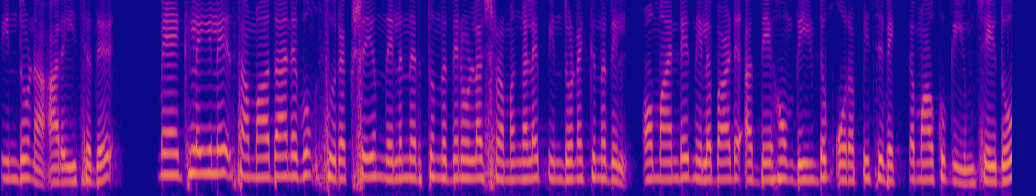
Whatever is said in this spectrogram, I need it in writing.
പിന്തുണ അറിയിച്ചത്. മേഖലയിലെ സമാധാനവും സുരക്ഷയും നിലനിർത്തുന്നതിനുള്ള ശ്രമങ്ങളെ പിന്തുണയ്ക്കുന്നതിൽ ഒമാന്റെ നിലപാട് അദ്ദേഹം വീണ്ടും ഉറപ്പിച്ച് വ്യക്തമാക്കുകയും ചെയ്തു.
